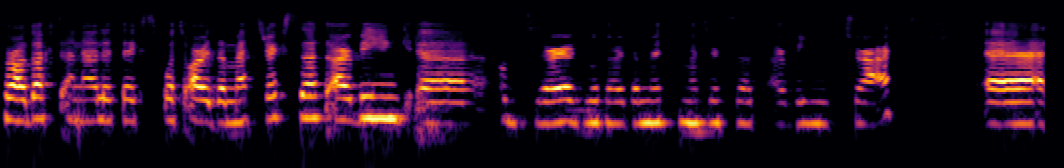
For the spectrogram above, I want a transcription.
product analytics. What are the metrics that are being uh, observed? What are the met metrics that are being tracked? Uh,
